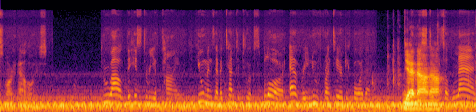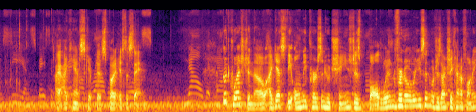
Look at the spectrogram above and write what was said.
Smart alloys. Throughout the history of time, humans have attempted to explore every new frontier before them. Yeah, The no, no. of land, sea, and space I, I can't skip this, but it's the same. Good question, though. I guess the only person who changed is Baldwin for no reason, which is actually kind of funny.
